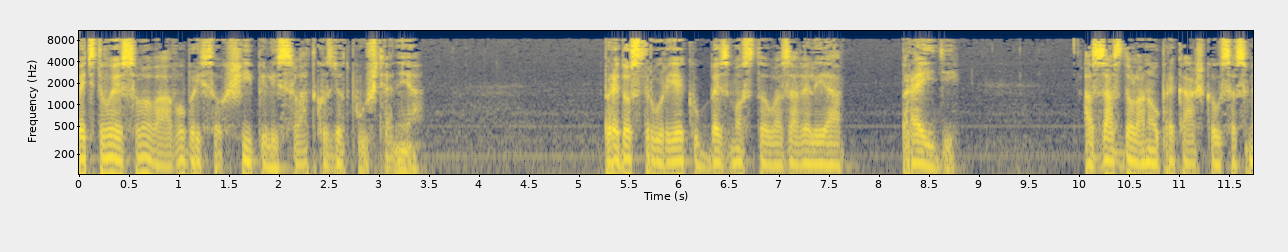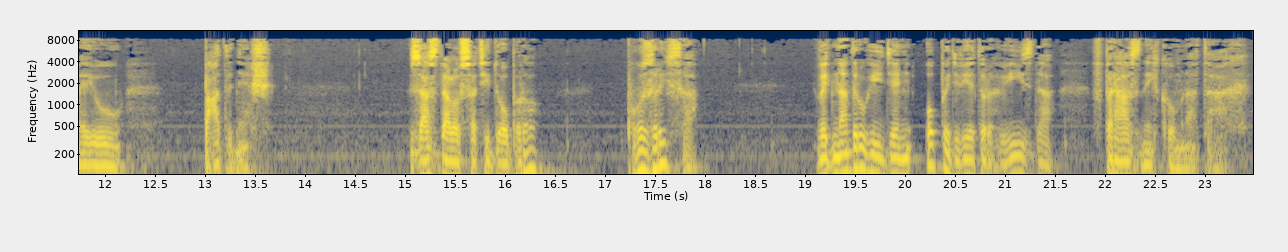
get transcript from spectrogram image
Veď tvoje slová v obrysoch šípili sladkosť odpúšťania. Predostrú rieku bez mostov a zavelia prejdi a za zdolanou prekážkou sa smejú padneš. Zazdalo sa ti dobro? Pozri sa. Veď na druhý deň opäť vietor hvízda v prázdnych komnatách.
